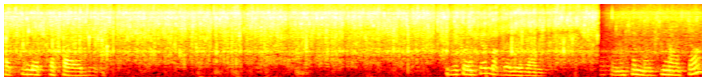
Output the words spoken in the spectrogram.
పచ్చిమిరపకాయలు. ఇది కొంచెం మగ్గనివ్వాలి. కొంచెం మగ్గినాక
